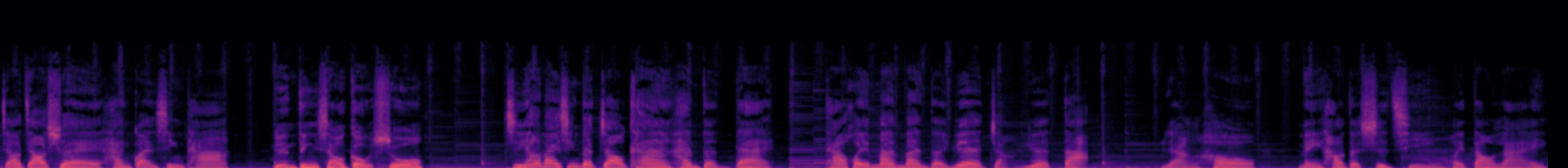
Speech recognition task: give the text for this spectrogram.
浇浇水和关心他。园丁小狗说：“只要耐心的照看和等待，它会慢慢的越长越大，然后美好的事情会到来。”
